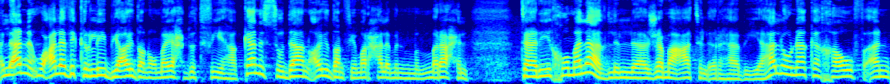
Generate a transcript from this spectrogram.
الآن وعلى ذكر ليبيا أيضا وما يحدث فيها كان السودان أيضا في مرحلة من مراحل تاريخه ملاذ للجماعات الإرهابية. هل هناك خوف أن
